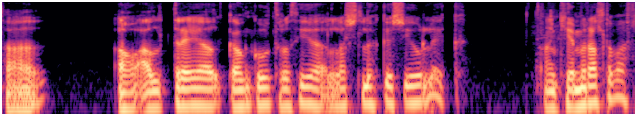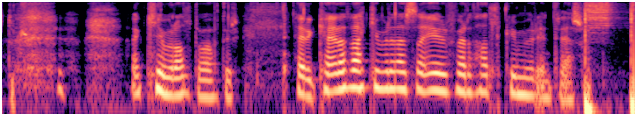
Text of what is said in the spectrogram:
það á aldrei að ganga út frá því að Lars Løkke sé úr leik. Hann kemur alltaf aftur. Hann kemur alltaf aftur. Herru, kæra þakki fyrir þessa yfirferð Hallgrímur Indriðarsson.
